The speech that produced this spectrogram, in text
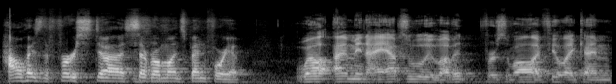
How has the first uh, several months been for you? Well, I mean, I absolutely love it. First of all, I feel like I'm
